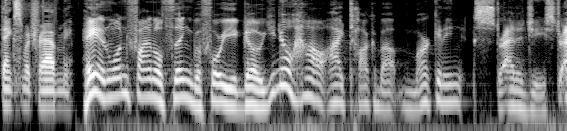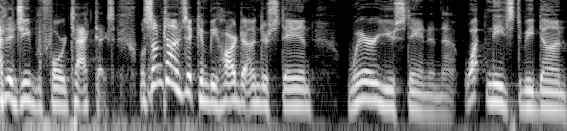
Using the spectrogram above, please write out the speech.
Thanks so much for having me. Hey, and one final thing before you go. You know how I talk about marketing strategy, strategy before tactics. Well, sometimes it can be hard to understand where you stand in that, what needs to be done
